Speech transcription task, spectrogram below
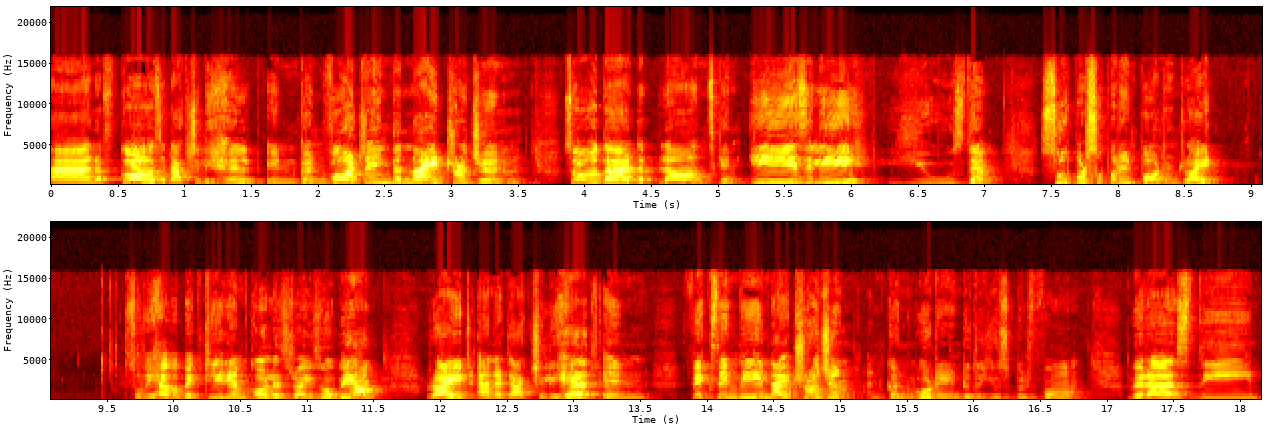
And of course, it actually helps in converting the nitrogen so that the plants can easily use them. Super, super important, right? So we have a bacterium called as rhizobium, right? And it actually helps in fixing the nitrogen and convert it into the usable form. Whereas the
